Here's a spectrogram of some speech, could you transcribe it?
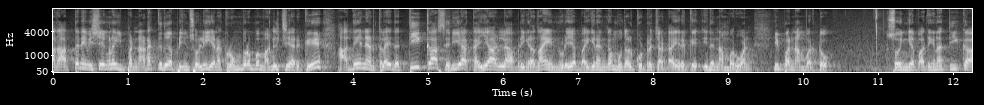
அது அத்தனை விஷயங்களும் இப்போ நடக்குது அப்படின்னு சொல்லி எனக்கு ரொம்ப ரொம்ப மகிழ்ச்சியாக இருக்குது அதே நேரத்தில் இதை தீக்கா சரியாக கையாளல அப்படிங்கிறது தான் என்னுடைய பகிரங்க முதல் குற்றச்சாட்டாக இருக்குது இது நம்பர் ஒன் இப்போ நம்பர் டூ ஸோ இங்கே பார்த்தீங்கன்னா தீக்கா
